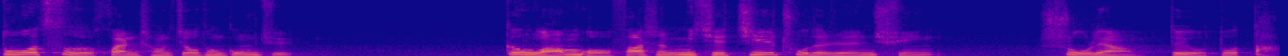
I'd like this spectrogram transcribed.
多次换乘交通工具，跟王某发生密切接触的人群数量都有多大？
